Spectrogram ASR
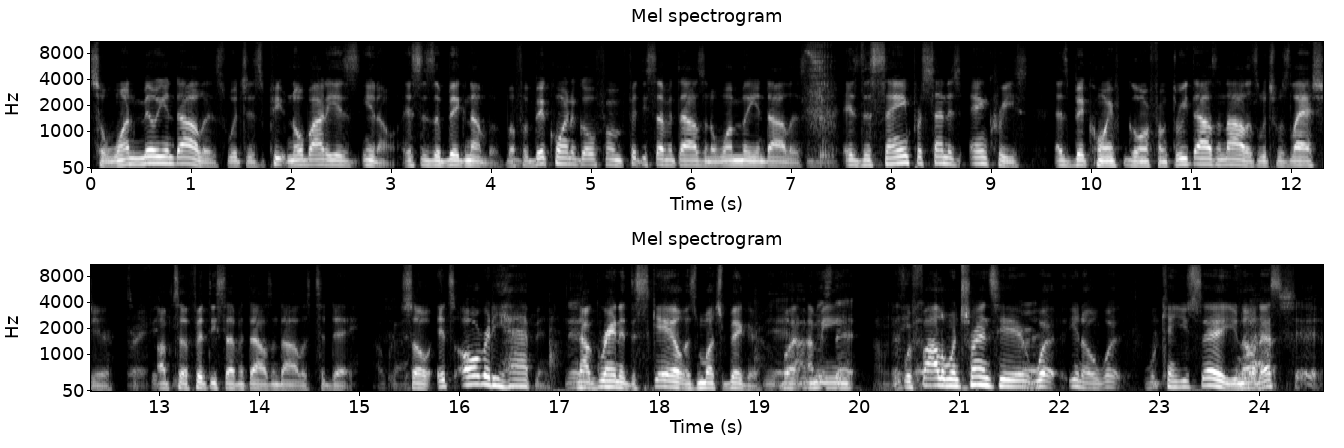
to one million dollars, which is pe- nobody is you know this is a big number, but for Bitcoin to go from fifty seven thousand to one million dollars is the same percentage increase as Bitcoin going from three thousand dollars, which was last year, Right. up to fifty seven thousand dollars today. Okay. So it's already happened. Yeah. Now, granted, the scale is much bigger, Yeah, but I I, mean. I if we're that. following trends here, Right. what you know, what what can you say? You know, that's shit.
